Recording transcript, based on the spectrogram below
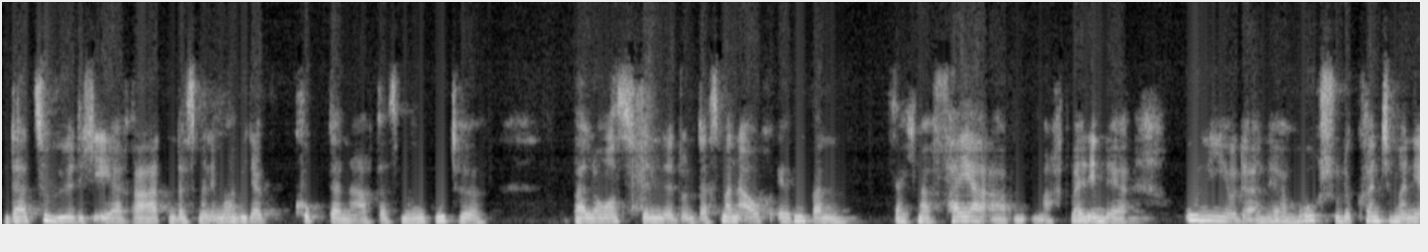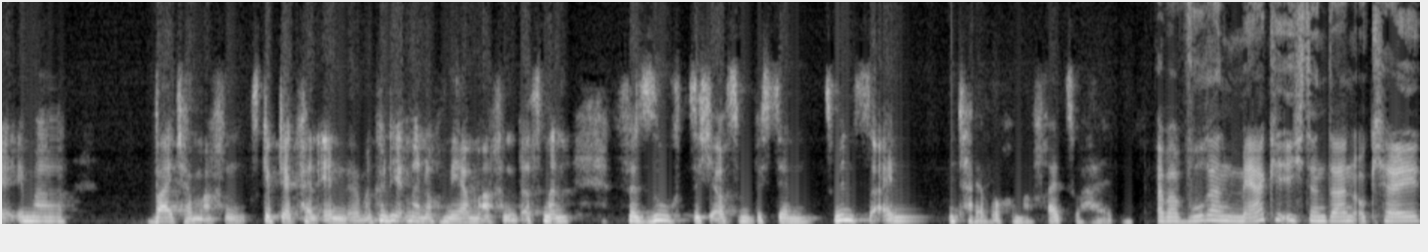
Und dazu würde ich eher raten, dass man immer wieder guckt danach, dass man eine gute Balance findet und dass man auch irgendwann, sag ich mal, Feierabend macht, weil in der Uni oder an der Hochschule könnte man ja immer weitermachen. Es gibt ja kein Ende. Man könnte ja immer noch mehr machen, dass man versucht, sich auch so ein bisschen, zumindest so einen Tag der Woche mal freizuhalten. Aber woran merke ich denn dann, okay,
